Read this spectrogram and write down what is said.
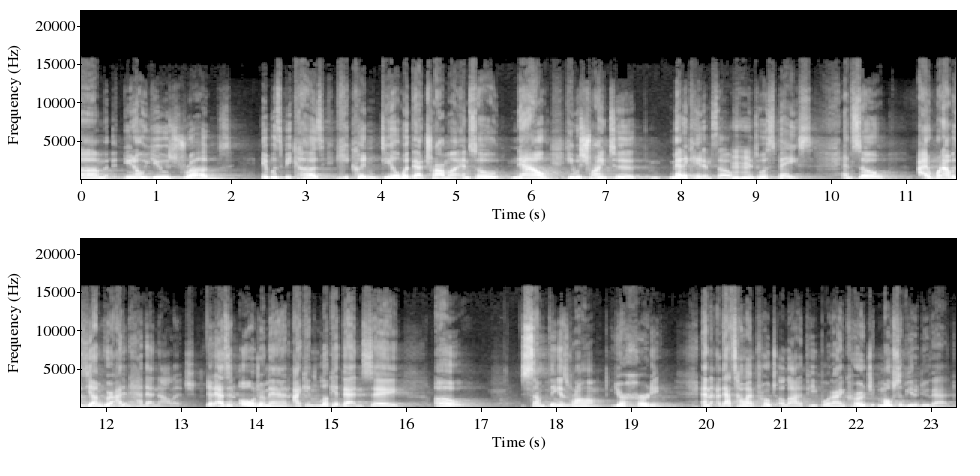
um, you know use drugs it was because he couldn't deal with that trauma. And so now he was trying to medicate himself mm-hmm. into a space. And so I, when I was younger, I didn't have that knowledge. But as an older man, I can look at that and say, oh, something is wrong. You're hurting. And that's how I approach a lot of people, and I encourage most of you to do that.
